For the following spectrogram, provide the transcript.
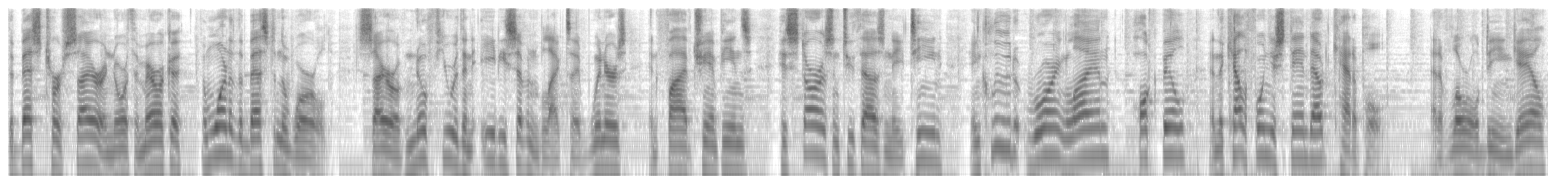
the best turf sire in North America and one of the best in the world. Sire of no fewer than 87 black type winners and 5 champions, his stars in 2018 include Roaring Lion, Hawkbill, and the California standout Catapult. Out of Laureldean Gale,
